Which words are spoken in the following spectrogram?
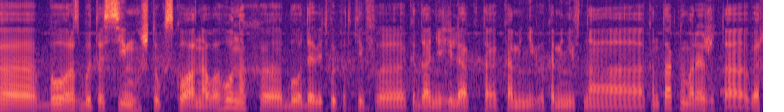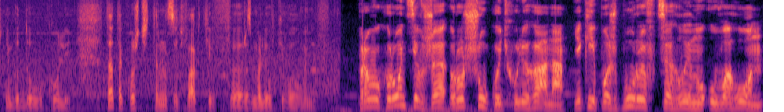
е, було розбито 7 штук скла на вагонах, е, було 9 випадків е, кидання гіляк та каменів на контактну мережу та верхню будову колій, та також 14 фактів розмальовки вагонів. Правоохоронці вже розшукують хулігана, який пожбурив цеглину у вагон.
